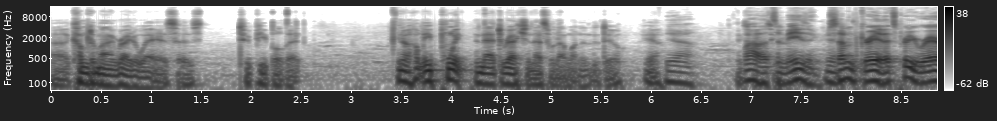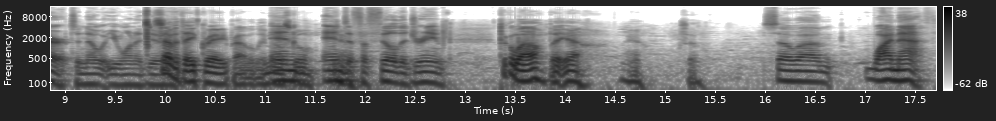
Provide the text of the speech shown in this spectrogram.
uh, come to mind right away as, as two people that you know helped me point in that direction. That's what I wanted to do. Yeah. Yeah. wow, that's amazing. Yeah. Seventh grade. That's pretty rare to know what you want to do. Seventh, eighth grade, probably middle and, school, and yeah. to fulfill the dream. Took a while, but yeah, yeah. So. So um, why math?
